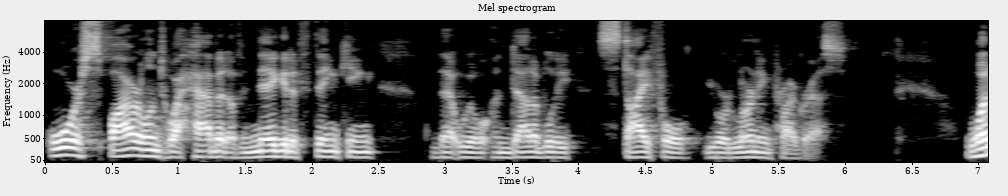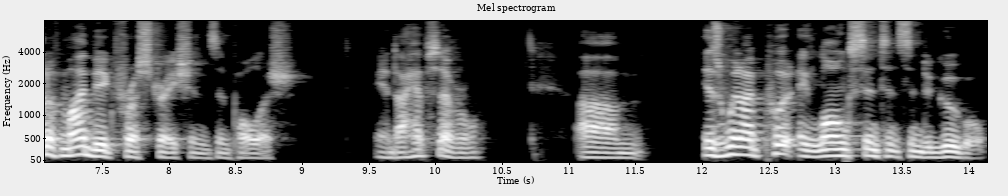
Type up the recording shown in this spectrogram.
or spiral into a habit of negative thinking that will undoubtedly stifle your learning progress. One of my big frustrations in Polish, and I have several, um, is when I put a long sentence into Google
